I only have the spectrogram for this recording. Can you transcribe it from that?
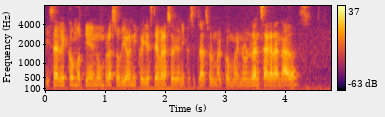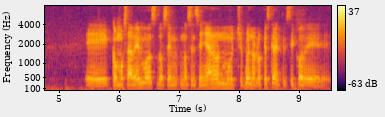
y sale como tienen un brazo biónico y este brazo biónico se transforma como en un lanzagranadas. Eh, como sabemos, nos, en- nos enseñaron mucho, bueno, lo que es característico de,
